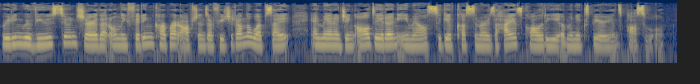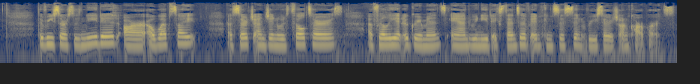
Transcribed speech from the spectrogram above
reading reviews to ensure that only fitting car part options are featured on the website, and managing all data and emails to give customers the highest quality of an experience possible. The resources needed are a website, a search engine with filters, affiliate agreements, and we need extensive and consistent research on car parts.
